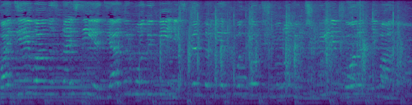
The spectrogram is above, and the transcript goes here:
Фадеева Анастасия, театр моды «Феникс», центр детского творчества номер 4, город Иваново.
